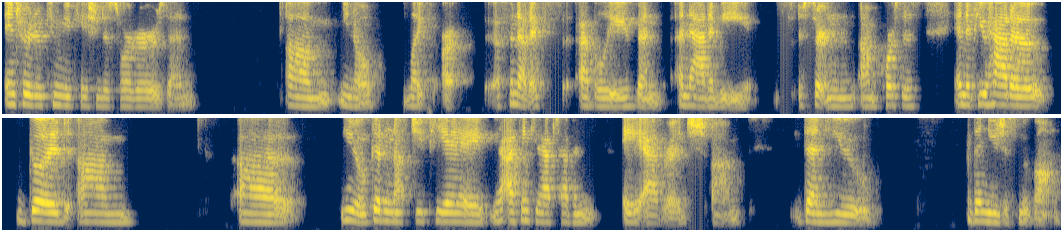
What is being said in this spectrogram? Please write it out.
intro to communication disorders and, um, you know, like our uh, phonetics, I believe, and anatomy, certain um, courses. And if you had a good, um, uh, you know, good enough GPA, I think you have to have an A average, um, then you, then you just move on.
